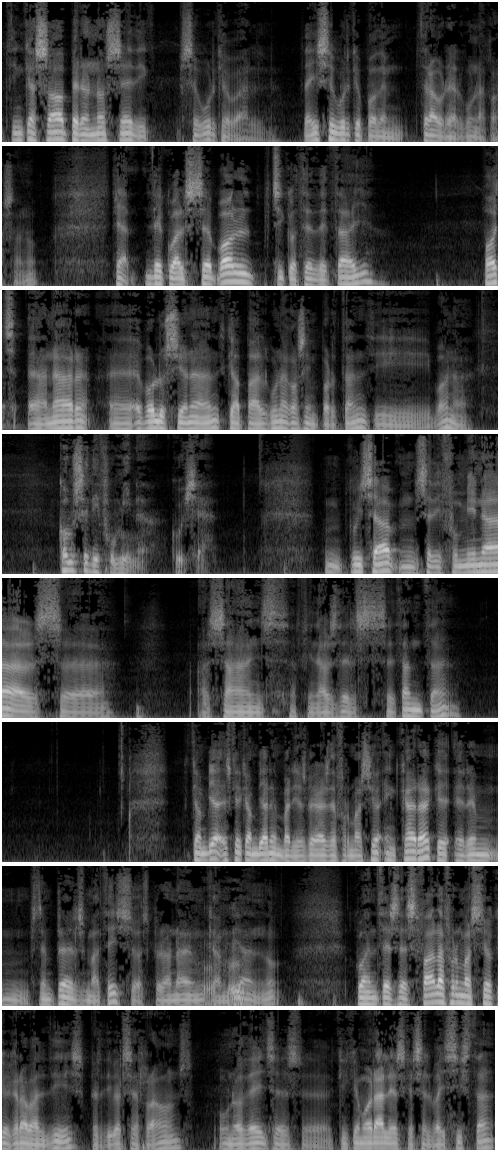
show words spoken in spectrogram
tinc això però no sé, dic, segur que val. D'ahir segur que podem traure alguna cosa, no? O sigui, de qualsevol xicotet detall pots anar eh, evolucionant cap a alguna cosa important i bona. Com se difumina Cuixa? Mm, Cuixa mm, se difumina als, eh, als anys, a finals dels 70, canviar, és que canviaren diverses vegades de formació, encara que érem mm, sempre els mateixos, però anàvem canviant, no? Quan es fa la formació que grava el disc, per diverses raons, un d'ells és eh, Quique Morales, que és el baixista,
